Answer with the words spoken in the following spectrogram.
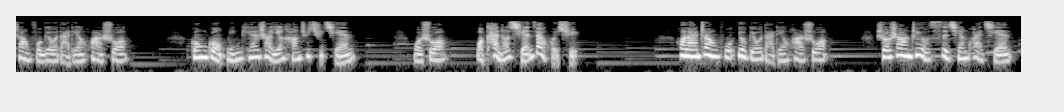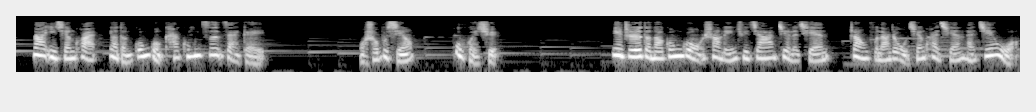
丈夫给我打电话说：“公公明天上银行去取钱。”我说：“我看着钱再回去。”后来丈夫又给我打电话说：“手上只有四千块钱，那一千块要等公公开工资再给。”我说：“不行，不回去。”一直等到公公上邻居家借了钱，丈夫拿着五千块钱来接我，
